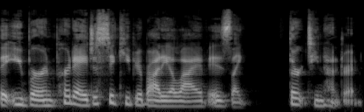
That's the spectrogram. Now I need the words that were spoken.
that you burn per day just to keep your body alive is like 1300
